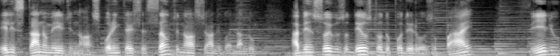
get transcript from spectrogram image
Ele está no meio de nós. Por intercessão de Nossa Senhora de Guadalupe, abençoe-vos o Deus Todo-Poderoso, Pai, Filho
